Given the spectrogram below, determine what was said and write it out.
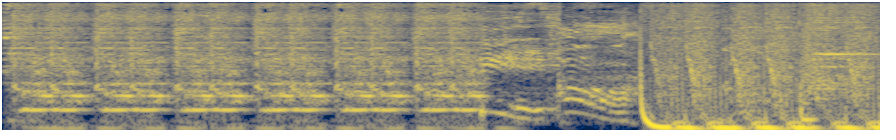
Be on.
